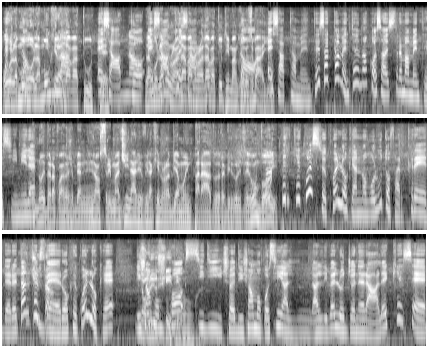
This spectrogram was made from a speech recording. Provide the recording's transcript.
O la Mu, no, o la Mu che la dava a tutte. Esatto, No. La Mu- Mu non la dava- non la esatto. dava a tutti, manco no, sbaglio. Esattamente, esattamente, è una cosa estremamente simile. E noi però quando abbiamo il nostro immaginario, fino a che non l'abbiamo imparato, tra virgolette, con voi, Ma perché questo è quello che hanno voluto far credere, tanto Eh, è sta. vero che quello che diciamo un po' comunque. si dice, diciamo così a, a livello generale, è che se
